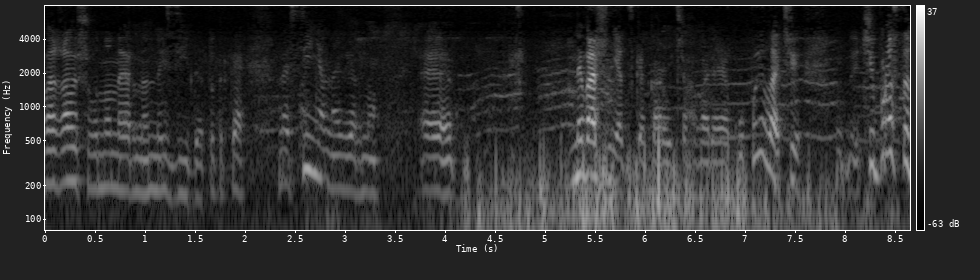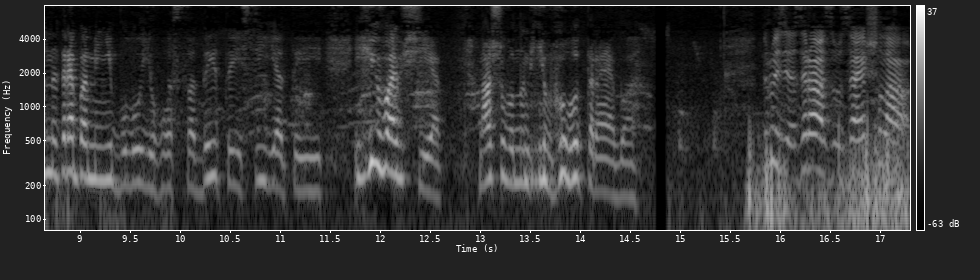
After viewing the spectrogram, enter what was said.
вважаю, що воно, мабуть, не зійде. То таке насіння, мабуть, е, неважнєцьке, коротше говоря, я купила. Чи, чи просто не треба мені було його садити, сіяти і, і взагалі, на що воно мені було треба. Друзі, зразу зайшла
